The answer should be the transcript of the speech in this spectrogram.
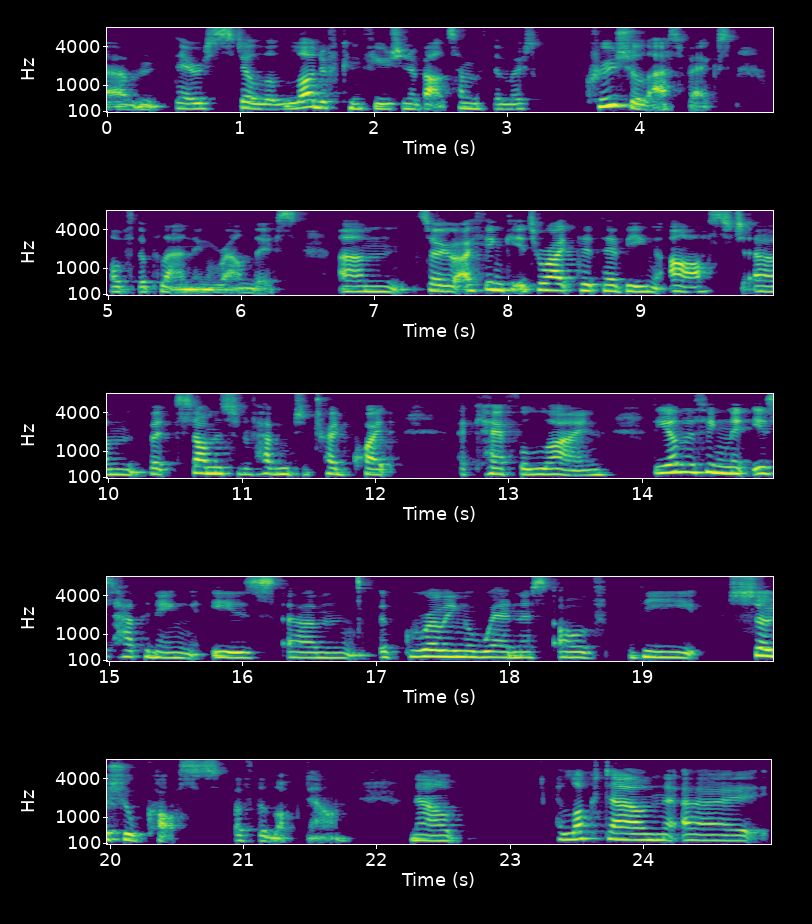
Um, there is still a lot of confusion about some of the most crucial aspects of the planning around this. Um, so I think it's right that they're being asked, um, but some is sort of having to tread quite a careful line. The other thing that is happening is um, a growing awareness of the social costs of the lockdown. Now, lockdown uh,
